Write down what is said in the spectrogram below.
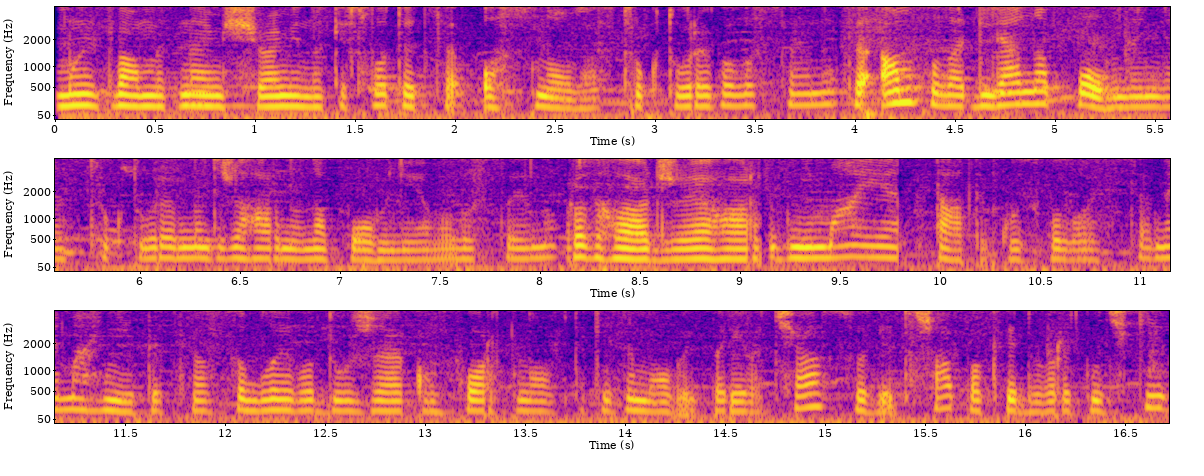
Ми з вами знаємо, що амінокислоти це основа структури волосини. Це ампула для наповнення структури. Вона дуже гарно наповнює волосину, розгладжує гарно, знімає статику з волосся, не магнітиться. Особливо дуже комфортно в такий зимовий період часу від шапок, від воротничків,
